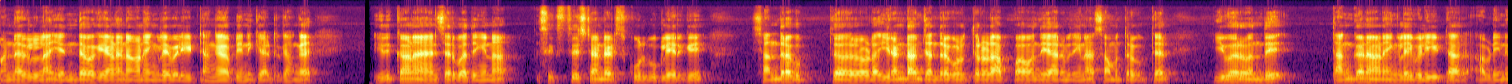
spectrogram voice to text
மன்னர்கள்லாம் எந்த வகையான நாணயங்களை வெளியிட்டாங்க அப்படின்னு கேட்டிருக்காங்க. இதுக்கான ஆன்சர் பார்த்தீங்கன்னா சிக்ஸ்த்து ஸ்டாண்டர்ட் ஸ்கூல் புக்லேயே இருக்குது சந்திரகுப்தரோட இரண்டாம் சந்திரகுப்தரோட அப்பா வந்து யாருன்னு பார்த்தீங்கன்னா சமுத்திரகுப்தர். இவர் வந்து தங்க நாணயங்களை வெளியிட்டார் அப்படின்னு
